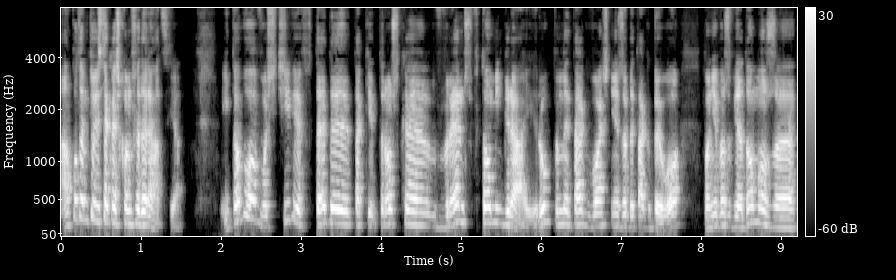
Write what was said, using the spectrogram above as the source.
a potem tu jest jakaś konfederacja. I to było właściwie wtedy takie troszkę wręcz w to mi graj. Róbmy tak właśnie, żeby tak było, ponieważ wiadomo, że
